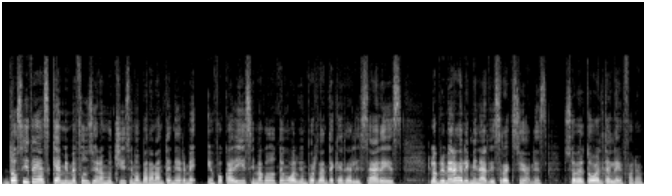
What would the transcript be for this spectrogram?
dos ideas que a mí me funcionan muchísimo para mantenerme enfocadísima cuando tengo algo importante que realizar es, lo primero es eliminar distracciones, sobre todo el teléfono.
